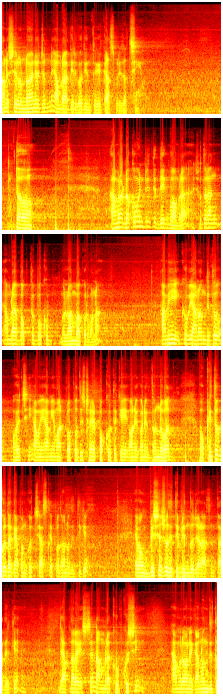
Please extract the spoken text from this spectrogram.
মানুষের উন্নয়নের জন্য আমরা দীর্ঘদিন থেকে কাজ করে যাচ্ছি। তো আমরা ডকুমেন্টারিতে দেখব আমরা, সুতরাং আমরা বক্তব্য খুব লম্বা করব না। আমি খুবই আনন্দিত হয়েছি, আমি আমি আমার প্রতিষ্ঠানের পক্ষ থেকে অনেক অনেক ধন্যবাদ ও কৃতজ্ঞতা জ্ঞাপন করছি আজকের প্রধান অতিথিকে এবং বিশেষ অতিথিবৃন্দ যারা আছেন তাদেরকে। যে আপনারা এসছেন, আমরা খুব খুশি, আমরা অনেক আনন্দিত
